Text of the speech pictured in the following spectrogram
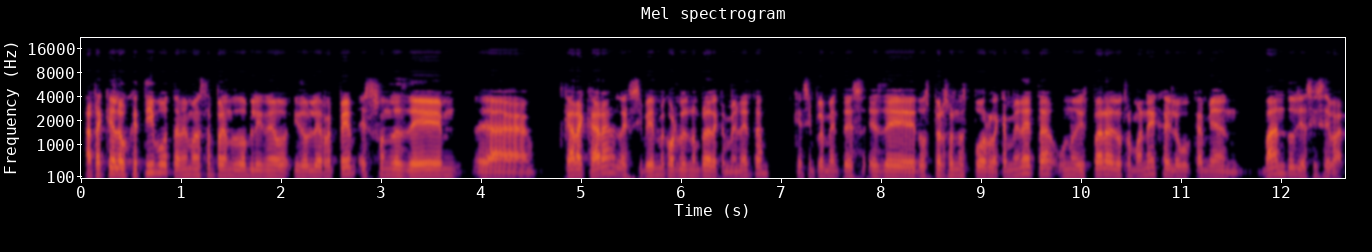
ataque al objetivo también van a estar pagando doble dinero y doble RP. Esas son las de eh, cara a cara, si bien me acuerdo el nombre de la camioneta, que simplemente es, de dos personas por la camioneta, uno dispara, el otro maneja y luego cambian bandos y así se van.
